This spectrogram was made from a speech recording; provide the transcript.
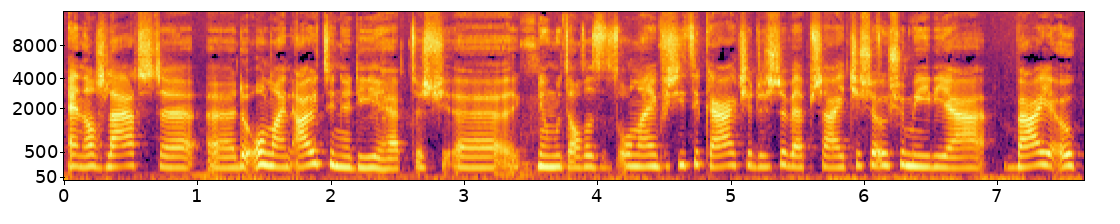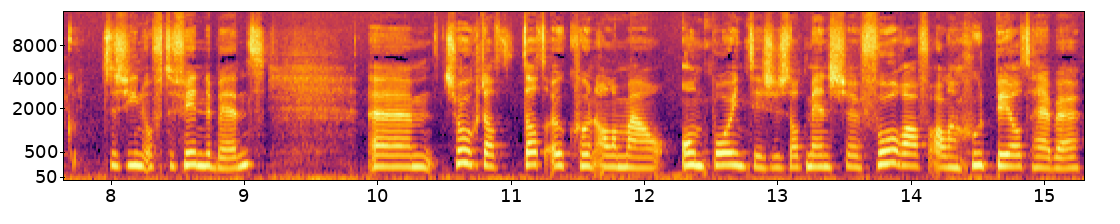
En als laatste eh, de online uitingen die je hebt. Dus ik noem het altijd het online visitekaartje. Dus de website, je social media, waar je ook te zien of te vinden bent. Ehm, zorg dat dat ook gewoon allemaal on point is. Dus dat mensen vooraf al een goed beeld hebben.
